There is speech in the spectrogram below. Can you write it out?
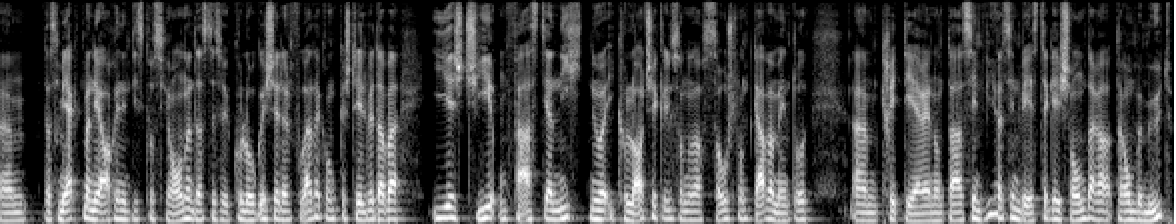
ähm, das merkt man ja auch in den Diskussionen, dass das Ökologische in den Vordergrund gestellt wird, aber ESG umfasst ja nicht nur Ecological, sondern auch Social und Governmental ähm, Kriterien. Und da sind wir als Investor schon darum bemüht,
